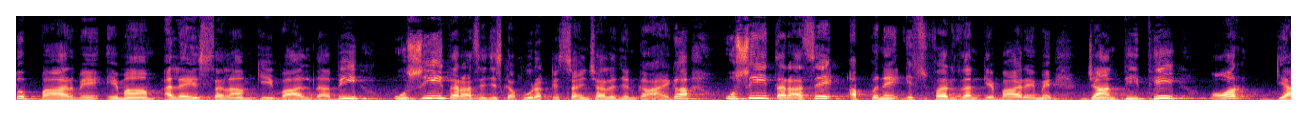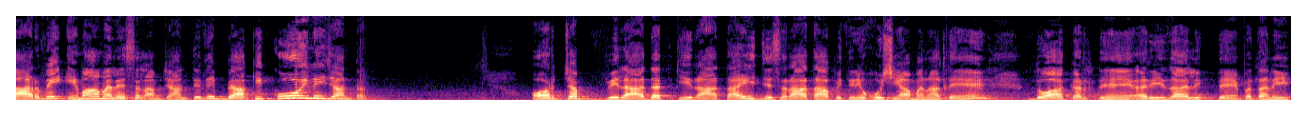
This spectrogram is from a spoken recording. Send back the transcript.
तो बार में इमाम अलैहिस्सलाम की वालदा भी उसी तरह से, जिसका पूरा किस्सा इंशाल्लाह जिनका आएगा, उसी तरह से अपने इस फर्जन के बारे में जानती थी और ग्यारहवें इमाम अलैहिस्सलाम जानते थे, बाकी कोई नहीं जानता और जब विलादत की रात आई, जिस रात आप इतनी खुशियाँ मनाते हैं, दुआ करते हैं, अरीज़ा लिखते हैं, पता नहीं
